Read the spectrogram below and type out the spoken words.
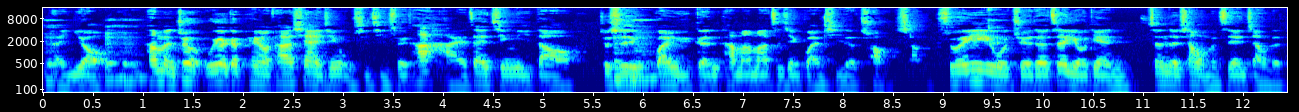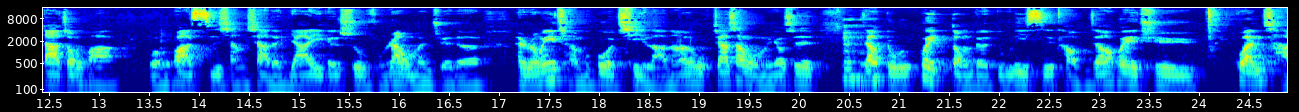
朋友，嗯嗯、他们就我有一个朋友，他现在已经五十几岁，他还在经历到就是关于跟他妈妈之间关系的创伤，嗯、所以我觉得这有点真的像我们之前讲的大中华。文化思想下的压抑跟束缚，让我们觉得很容易喘不过气啦。然后加上我们又是比较独，会懂得独立思考，比较会去观察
